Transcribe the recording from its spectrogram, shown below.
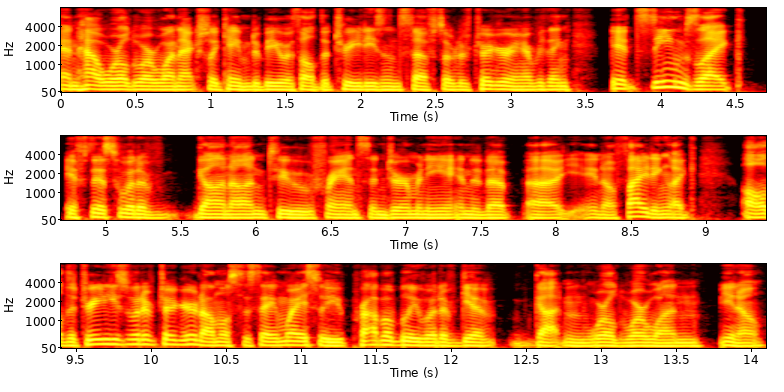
and how World War One actually came to be with all the treaties and stuff sort of triggering everything. It seems like if this would have gone on to France and Germany ended up uh, you know fighting like all the treaties would have triggered almost the same way. So you probably would have give, gotten World War One, you know,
